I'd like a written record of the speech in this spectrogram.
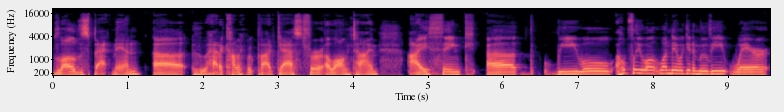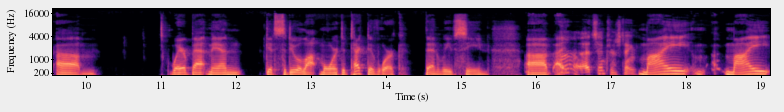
loves Batman, uh, who had a comic book podcast for a long time. I think uh, we will hopefully we'll, one day we'll get a movie where um, where Batman gets to do a lot more detective work than we've seen. Uh, I- Oh, that's interesting. my my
